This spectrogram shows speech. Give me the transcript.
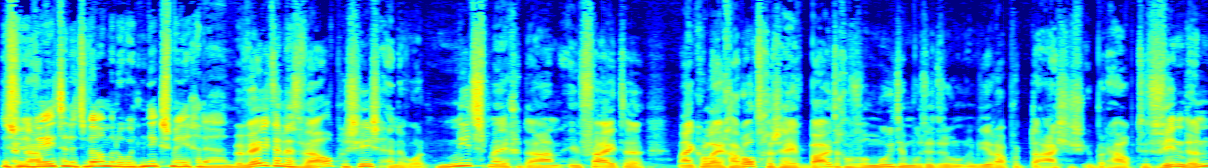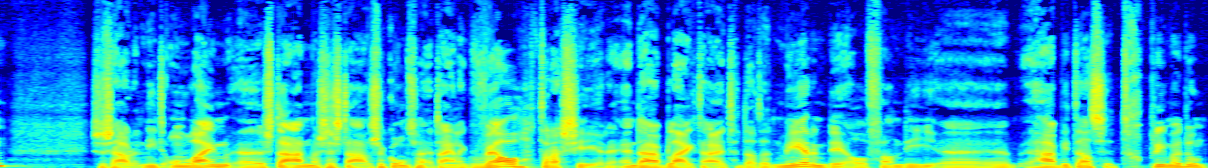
Dus we weten het wel, maar er wordt niks mee gedaan. We weten het wel, precies. En er wordt niets mee gedaan. In feite, mijn collega Rotgers heeft buitengewoon veel moeite moeten doen... om die rapportages überhaupt te vinden. Ze zouden niet online uh, staan, maar ze, staan, ze kon ze uiteindelijk wel traceren. En daar blijkt uit dat het merendeel van die uh, habitats het prima doen.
